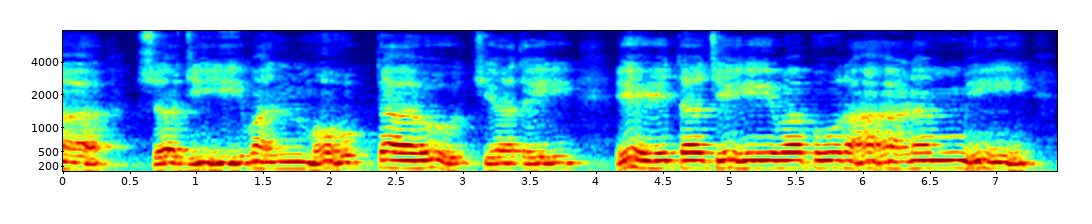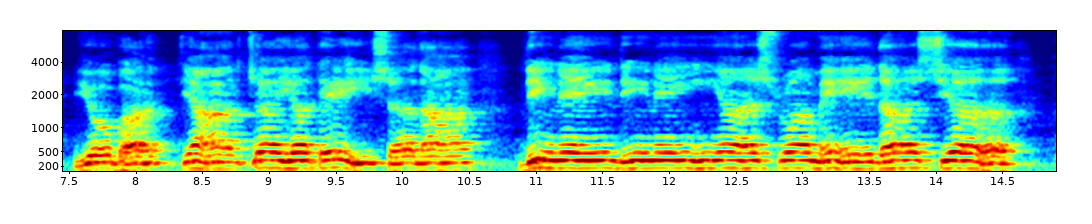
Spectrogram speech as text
स जीवन्मुक्त उच्यते। एतचैव पुराणं हि यो भक्त्यार्चयते सदा। दिने दिने अश्वमेधस्य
